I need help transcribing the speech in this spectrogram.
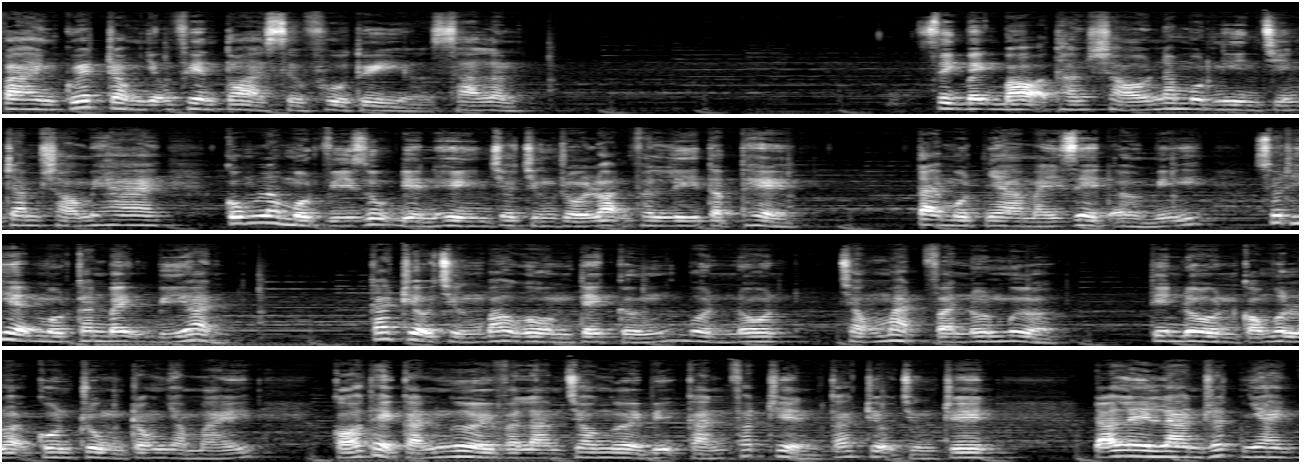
và hành quyết trong những phiên tòa xử phù thủy ở Salem. Dịch bệnh bọ tháng 6 năm 1962 cũng là một ví dụ điển hình cho chứng rối loạn phân ly tập thể. Tại một nhà máy dệt ở Mỹ xuất hiện một căn bệnh bí ẩn. Các triệu chứng bao gồm tê cứng, buồn nôn, chóng mặt và nôn mửa. Tin đồn có một loại côn trùng trong nhà máy có thể cắn người và làm cho người bị cắn phát triển các triệu chứng trên, đã lây lan rất nhanh.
